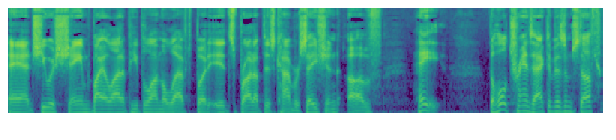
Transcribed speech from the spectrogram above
and she was shamed by a lot of people on the left. But it's brought up this conversation of, "Hey, the whole trans activism stuff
